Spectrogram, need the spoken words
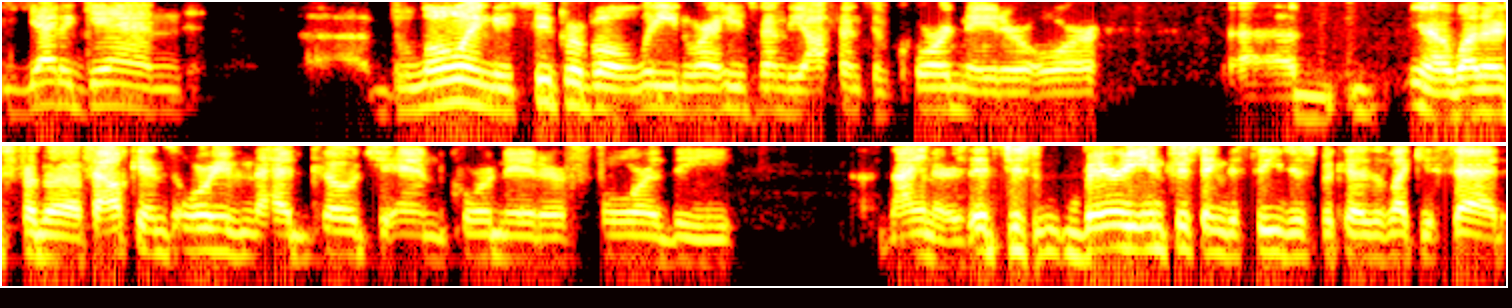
yet again uh, blowing a Super Bowl lead where he's been the offensive coordinator, or uh, you know whether it's for the Falcons or even the head coach and coordinator for the Niners. It's just very interesting to see, just because, like you said,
